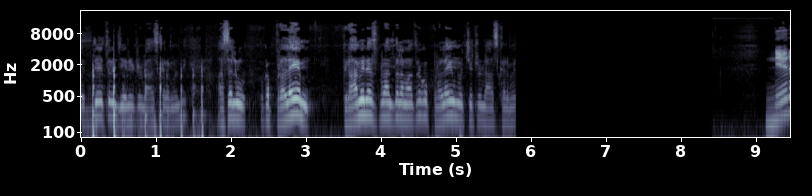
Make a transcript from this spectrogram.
పెద్ద ఎత్తున చేయనటువంటి ఆస్కారం ఉంది. అసలు ఒక ప్రళయం గ్రామీణ ప్రాంతాల్లో మాత్రం ఒక ప్రళయం వచ్చేటువంటి ఆస్కారం. నేర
